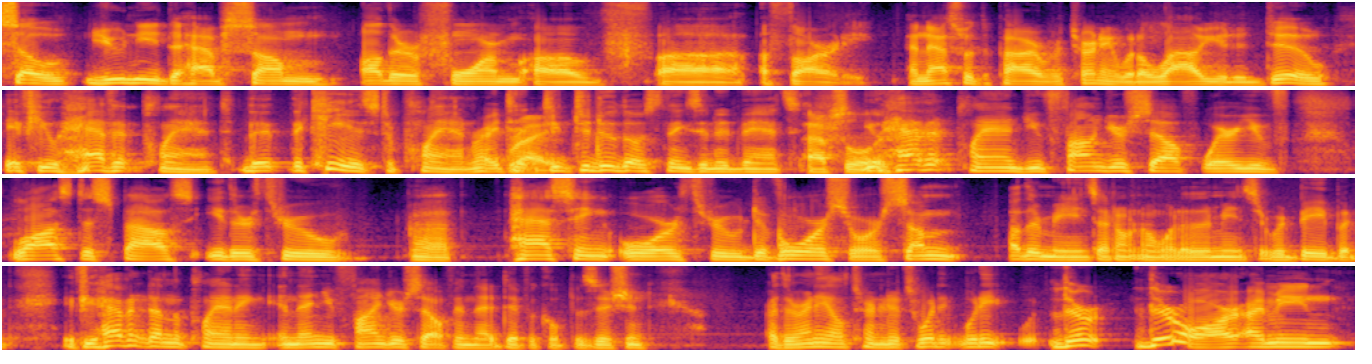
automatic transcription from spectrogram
So you need to have some other form of uh, authority, and that's what the power of attorney would allow you to do. if you haven't planned, the, the key is to plan, right? To, Right. To, to do those things in advance. Absolutely. You haven't planned, you've found yourself where you've lost a spouse either through uh, passing or through divorce or some other means. I don't know what other means there would be, but if you haven't done the planning and then you find yourself in that difficult position, are there any alternatives? What what do you, what- There, there are. I mean,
